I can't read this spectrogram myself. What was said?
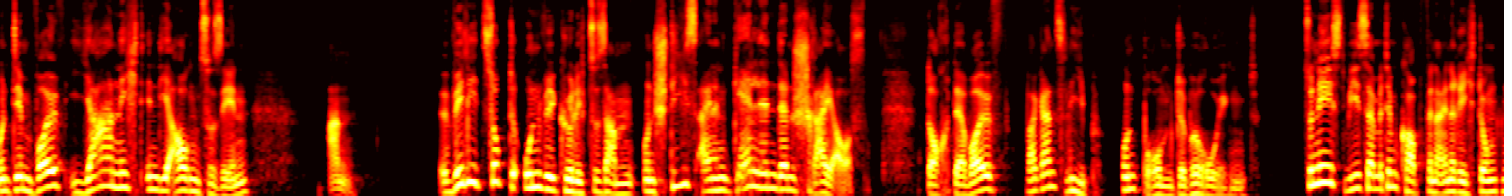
und dem Wolf ja nicht in die Augen zu sehen, an. Willi zuckte unwillkürlich zusammen und stieß einen gellenden Schrei aus. Doch der Wolf war ganz lieb und brummte beruhigend. Zunächst wies er mit dem Kopf in eine Richtung,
